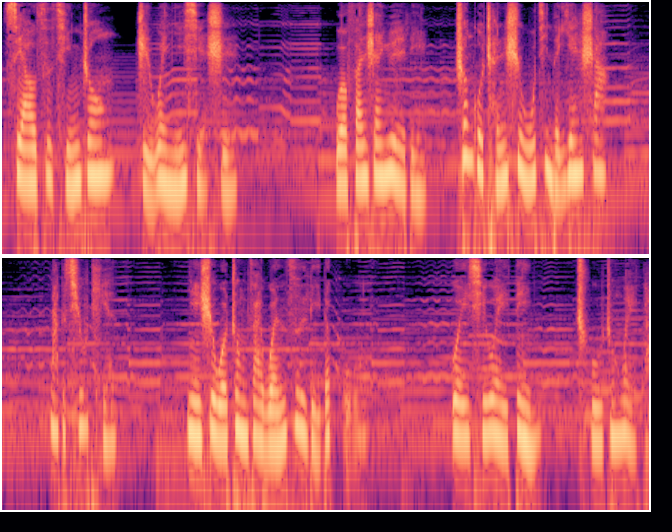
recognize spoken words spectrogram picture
小字情中，只为你写诗。我翻山越岭，穿过尘世无尽的烟沙。那个秋天，你是我种在文字里的蛊。归期未定，初衷未改，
